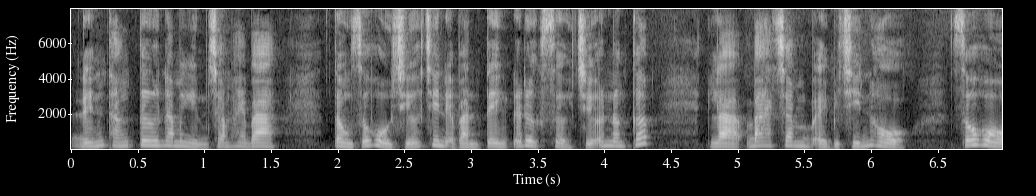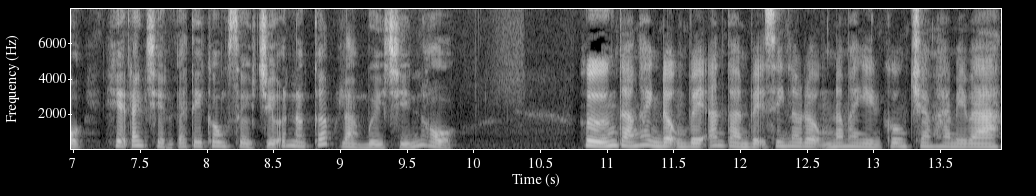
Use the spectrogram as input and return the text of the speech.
Đến tháng 4 năm 2023, tổng số hồ chứa trên địa bàn tỉnh đã được sửa chữa nâng cấp là 379 hồ. Số hồ hiện đang triển khai thi công sửa chữa nâng cấp là 19 hồ. Hưởng ứng tháng hành động về an toàn vệ sinh lao động năm 2023,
